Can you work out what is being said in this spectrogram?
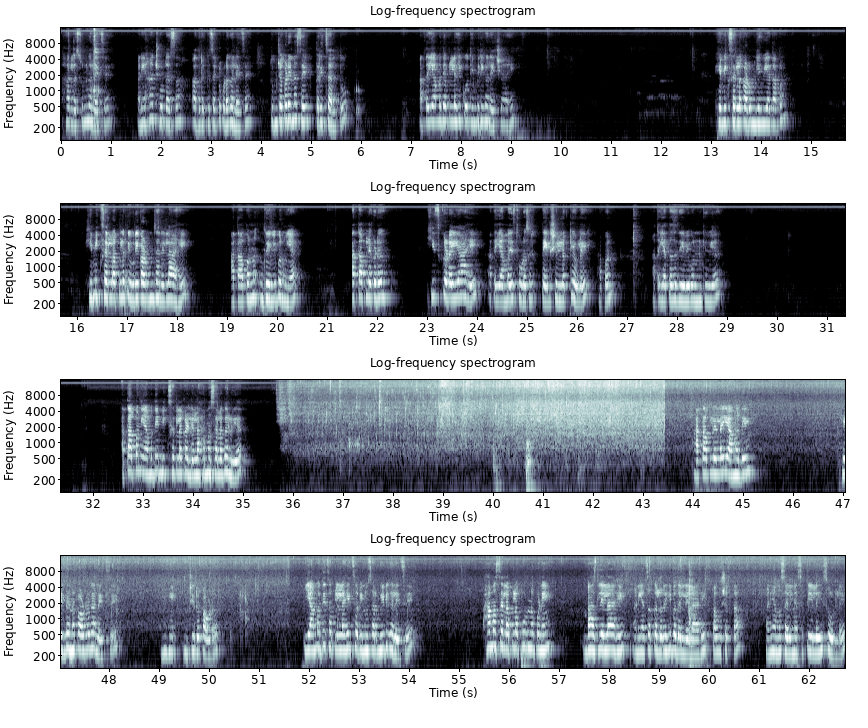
हा लसूण घालायचा आहे. आणि हा छोटासा अद्रकीचा तुकडा घालायचा आहे. तुमच्याकडे नसेल तरी चालतो. आता यामध्ये आपल्याला ही कोथिंबीरी घालायची आहे. हे मिक्सरला काढून घेऊयात आपण. ही मिक्सरला आपलं पिवरी काढून झालेलं आहे. आता आपण ग्रेव्ही बनवूयात. आता आपल्याकडं हीच कढई आहे. आता यामध्ये थोडंसं तेल शिल्लक ठेवलं आहे आपण. आता यातच ग्रेव्ही बनवून घेऊया. आता आपण यामध्ये मिक्सरला काढलेला हा मसाला घालूयात. आता आपल्याला यामध्ये हे धन पावडर घालायचं आहे हे जिरं पावडर. यामध्येच आपल्याला हे चवीनुसार मीठ घालायचं आहे हा मसाला आपला पूर्णपणे भाजलेला आहे आणि याचा कलरही बदललेला आहे. पाहू शकता. आणि या मसाल्याने असं तेलही सोडलं आहे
